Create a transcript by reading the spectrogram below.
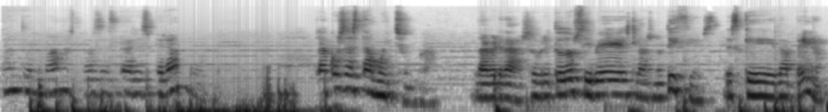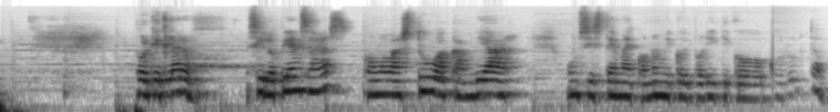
¿Cuánto más vas a estar esperando? La cosa está muy chunga, la verdad, sobre todo si ves las noticias. Es que da pena. Porque claro, si lo piensas, ¿cómo vas tú a cambiar un sistema económico y político corrupto?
